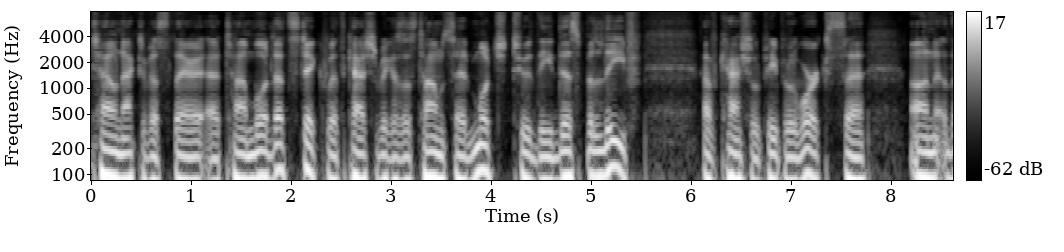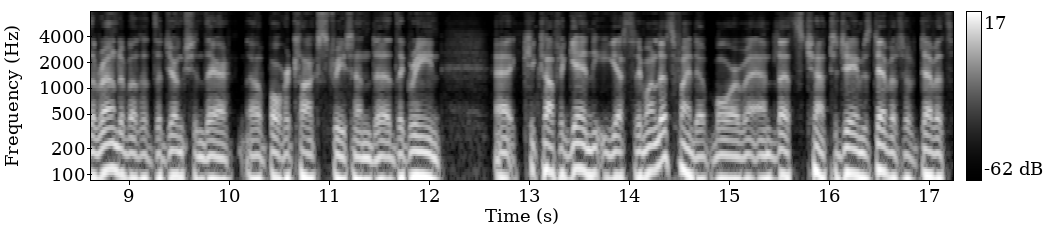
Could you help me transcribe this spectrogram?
town activist there, uh, Tom Wood. Let's stick with Cashel because, as Tom said, much to the disbelief of Cashel people works. Uh, on the roundabout at the junction there of Clock Street and uh, the Green. Uh, kicked off again yesterday morning. Let's find out more and let's chat to James Devitt of Devitt's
